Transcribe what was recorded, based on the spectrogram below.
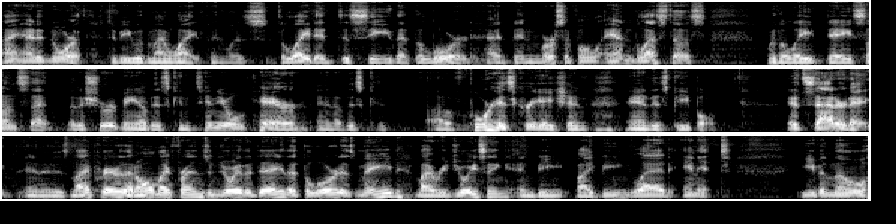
I headed north to be with my wife and was delighted to see that the Lord had been merciful and blessed us with a late day sunset that assured me of his continual care and of his uh, for his creation and his people. It's Saturday, and it is my prayer that all my friends enjoy the day that the Lord has made by rejoicing and be, by being glad in it even though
